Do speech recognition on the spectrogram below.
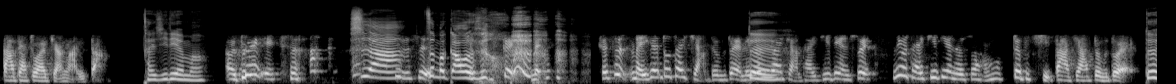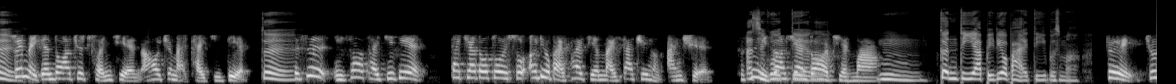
大家都在讲哪一档？台积电吗？啊、呃，对，是啊，是不是这么高的时候？对，每可是每个人都在讲，对不对？每个人都在讲台积电，所以没有台积电的时候，好像对不起大家，对不对？对，所以每个人都要去存钱，然后去买台积电。对，可是你知道台积电，大家都都会说啊，六百块钱买下去很安全。可是你知道现在多少钱吗？嗯，更低啊，比六百还低，不是吗？对，就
